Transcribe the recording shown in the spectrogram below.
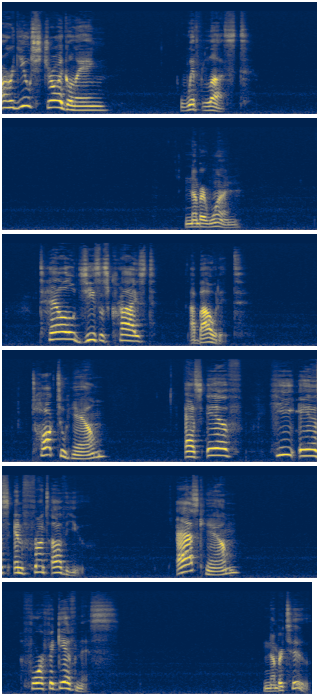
Are you struggling with lust? Number one, tell Jesus Christ about it. Talk to him as if he is in front of you. Ask him for forgiveness. Number two,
